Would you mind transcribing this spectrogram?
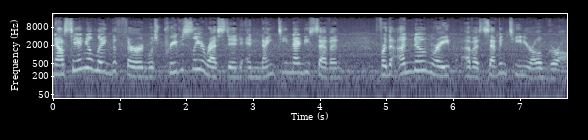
Now, Samuel Legg III was previously arrested in 1997 for the unknown rape of a 17 year old girl.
